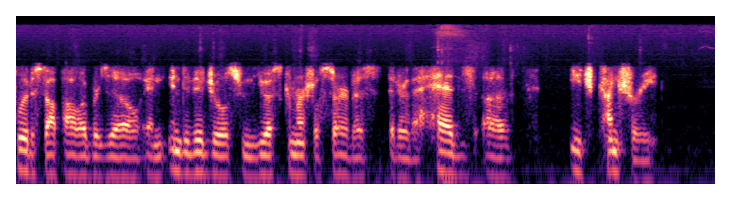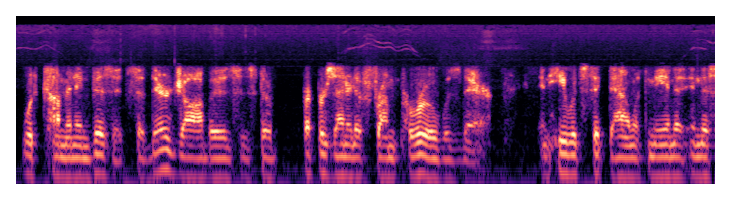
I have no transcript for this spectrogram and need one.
flew to Sao Paulo, Brazil, and individuals from the U.S. Commercial Service that are the heads of each country would come in and visit. So their job is is the representative from Peru was there, and he would sit down with me in, a, in this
